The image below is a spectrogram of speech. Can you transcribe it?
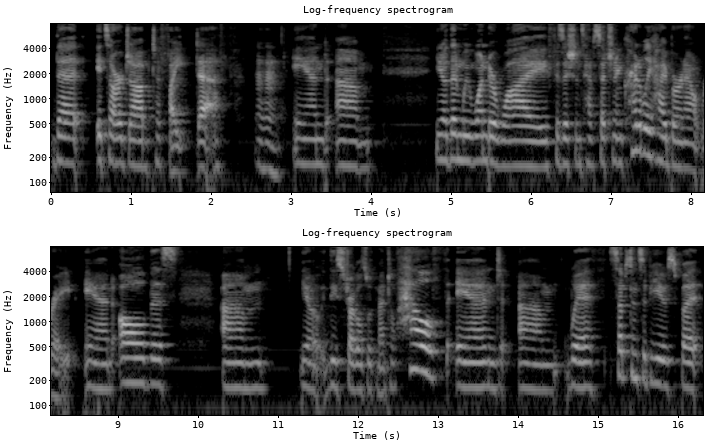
that it's our job to fight death. Hmm and um, you know then we wonder why physicians have such an incredibly high burnout rate and all this um, you know these struggles with mental health and um, with substance abuse but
